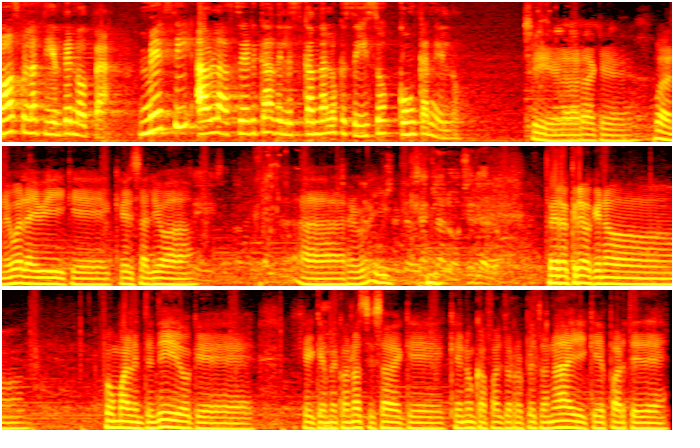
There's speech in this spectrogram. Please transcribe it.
vamos con la siguiente nota. Messi habla acerca del escándalo que se hizo con Canelo. Sí, la verdad que, bueno, igual ahí vi que, que él salió a... a y- pero creo que no fue un malentendido, que, que que me conoce sabe que, que nunca falto respeto a nadie, que es parte de,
